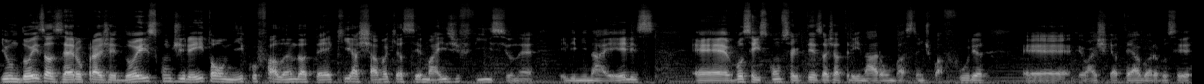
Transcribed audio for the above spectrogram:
e um 2 a 0 para G2, com direito ao Nico falando até que achava que ia ser mais difícil, né, eliminar eles. É, vocês com certeza já treinaram bastante com a Fúria. É, eu acho que até agora você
